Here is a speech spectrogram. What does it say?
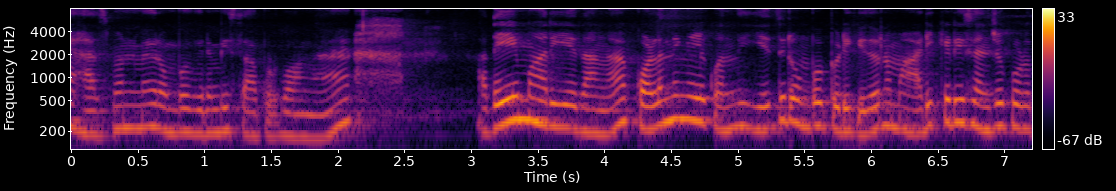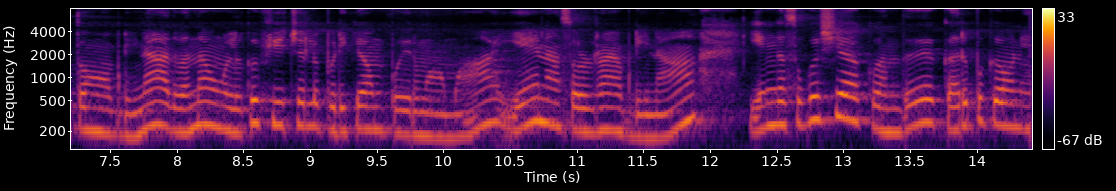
என் ஹஸ்பண்டுமே ரொம்ப விரும்பி சாப்பிடுவாங்க. அதே மாதிரியே தாங்க குழந்தைங்களுக்கு வந்து எது ரொம்ப பிடிக்குதோ நம்ம அடிக்கடி செஞ்சு கொடுத்தோம் அப்படின்னா அது வந்து அவங்களுக்கு ஃப்யூச்சரில் பிடிக்காமல் போயிடுமாமா ஏன் நான் சொல்கிறேன் அப்படின்னா எங்கள் சுகஷியாவுக்கு வந்து கருப்பு கவுனி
